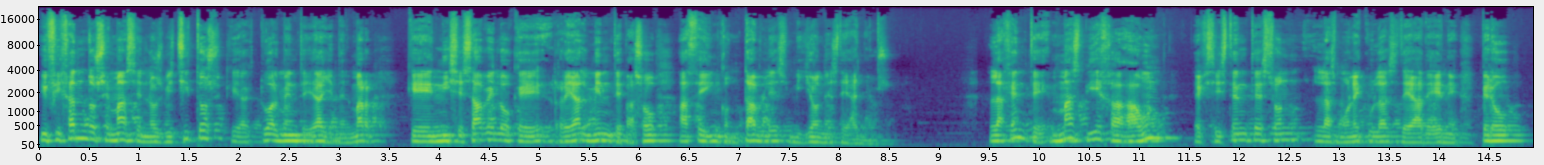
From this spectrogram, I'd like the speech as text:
y fijándose más en los bichitos que actualmente hay en el mar, que ni se sabe lo que realmente pasó hace incontables millones de años. La gente más vieja aún existentes son las moléculas de ADN, pero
